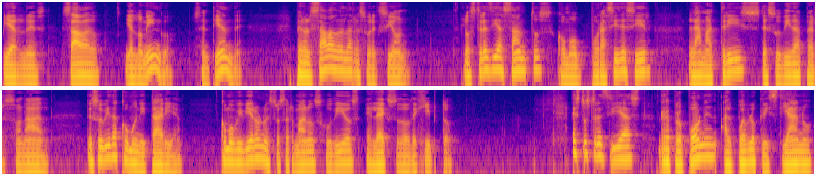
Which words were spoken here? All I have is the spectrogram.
viernes, sábado y el domingo, se entiende. Pero el sábado es la resurrección, los tres días santos como, por así decir, la matriz de su vida personal, de su vida comunitaria, como vivieron nuestros hermanos judíos el éxodo de Egipto. Estos tres días reproponen al pueblo cristiano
